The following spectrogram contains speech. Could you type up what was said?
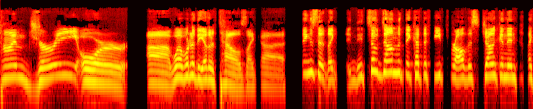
time jury or uh, well, what are the other tells? Like uh, things that like it's so dumb that they cut the feeds for all this junk, and then like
